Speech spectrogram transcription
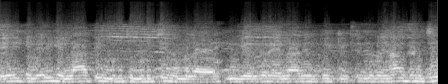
நெருக்கி நெருக்கி எல்லாத்தையும் முடிச்சு முடிச்சு நம்மளை இங்க இருக்கிற எல்லாரையும் தூக்கி இன்னும் நாள் கழிச்சு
